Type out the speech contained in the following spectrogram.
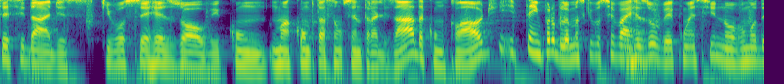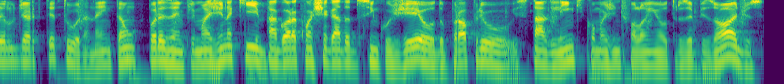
necessidades que você resolve com uma computação centralizada, com cloud, e tem problemas que você vai resolver com esse novo modelo de arquitetura, né? Então, por exemplo, imagina que agora com a chegada do 5G ou do próprio Starlink, como a gente falou em outros episódios,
